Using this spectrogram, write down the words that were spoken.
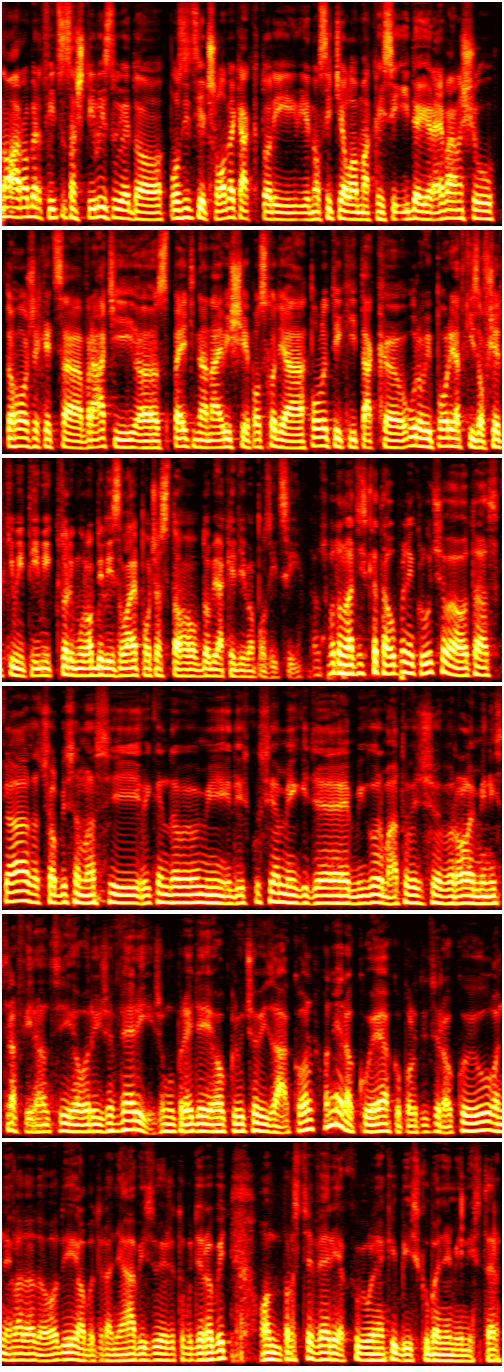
No a Robert Fico sa štilizuje do pozície človeka, človeka, ktorý je nositeľom akýsi idei revanšu, toho, že keď sa vráti e, späť na najvyššie poschodia politiky, tak e, urobí poriadky so všetkými tými, ktorí mu robili zle počas toho obdobia, keď je v opozícii. Tam sa potom natíska tá úplne kľúčová otázka. Začal by som asi víkendovými diskusiami, kde Igor Matovič v role ministra financí hovorí, že verí, že mu prejde jeho kľúčový zákon. On nerokuje, ako politici rokujú, on nehľadá dohody, alebo teda neavizuje, že to bude robiť. On proste verí, ako by bol nejaký biskup a minister.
